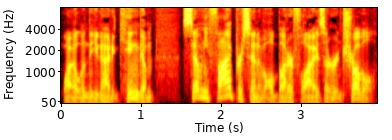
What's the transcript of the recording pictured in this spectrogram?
while in the United Kingdom, 75% of all butterflies are in trouble.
